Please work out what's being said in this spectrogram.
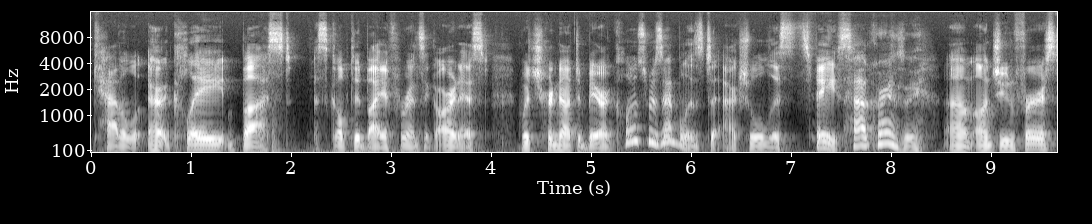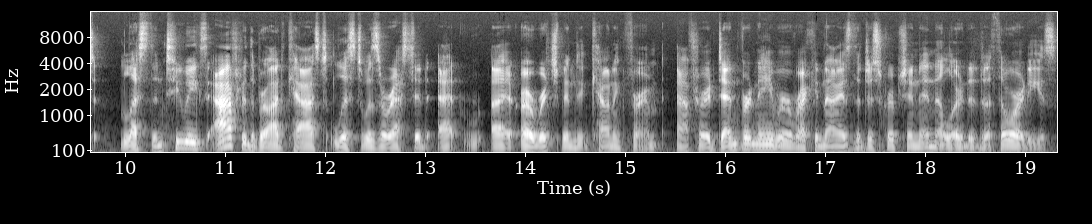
catal- uh, clay bust sculpted by a forensic artist, which turned out to bear a close resemblance to actual List's face. How crazy. Um, on June 1st, less than two weeks after the broadcast, List was arrested at a, a Richmond accounting firm after a Denver neighbor recognized the description and alerted authorities.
